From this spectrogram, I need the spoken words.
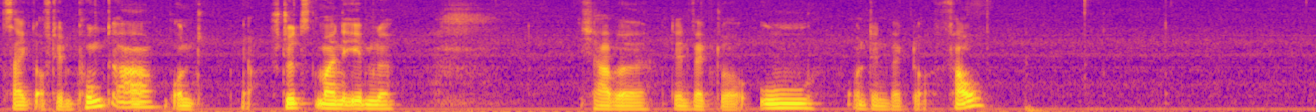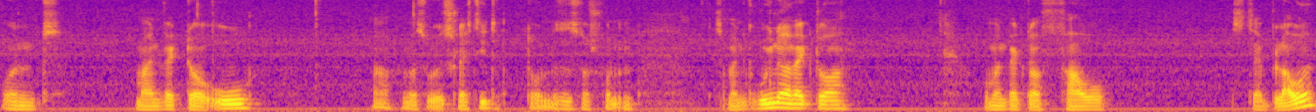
zeigt auf den Punkt A und ja, stützt meine Ebene. Ich habe den Vektor U und den Vektor V. Und mein Vektor U, ja, wenn man es jetzt schlecht sieht, da unten ist es verschwunden, ist mein grüner Vektor. Und mein Vektor V ist der blaue.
